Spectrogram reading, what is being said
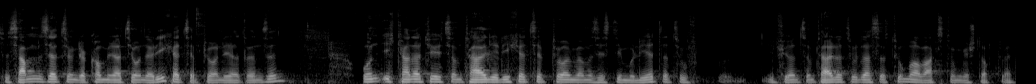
Zusammensetzung der Kombination der Riechrezeptoren, die da drin sind. Und ich kann natürlich zum Teil die Riechrezeptoren, wenn man sie stimuliert, dazu, die führen zum Teil dazu, dass das Tumorwachstum gestoppt wird.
